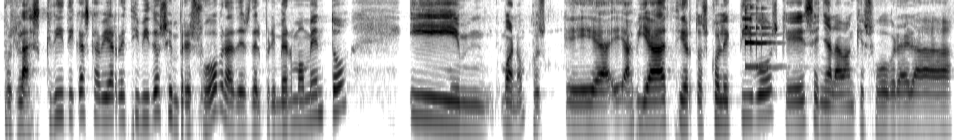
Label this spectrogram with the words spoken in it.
pues, las críticas que había recibido siempre su obra desde el primer momento y bueno, pues que había ciertos colectivos que señalaban que su obra era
